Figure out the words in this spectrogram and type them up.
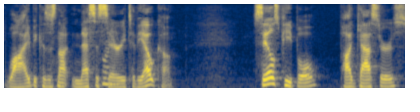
Why? Because it's not necessary to the outcome. Salespeople, podcasters,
